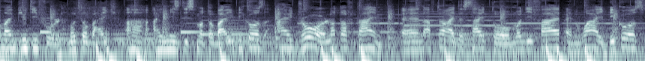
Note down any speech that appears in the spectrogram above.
To my beautiful motorbike. Ah, I miss this motorbike because I draw a lot of time and after I decide to modify and why? Because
